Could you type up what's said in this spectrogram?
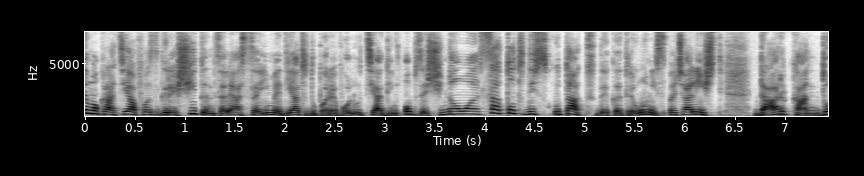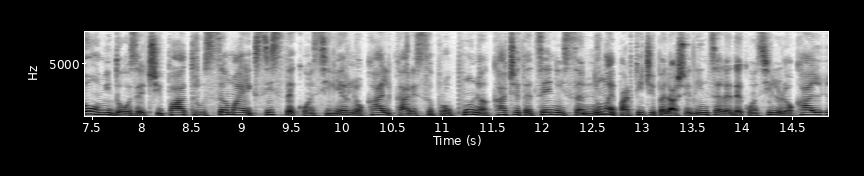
democrația a fost greșit înțeleasă imediat după Revoluția din 89, s-a tot discutat de către unii specialiști, dar ca în 2024 să mai existe consilieri locali care să propună ca cetățenii să nu mai participe la ședințele de Consiliu Local,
